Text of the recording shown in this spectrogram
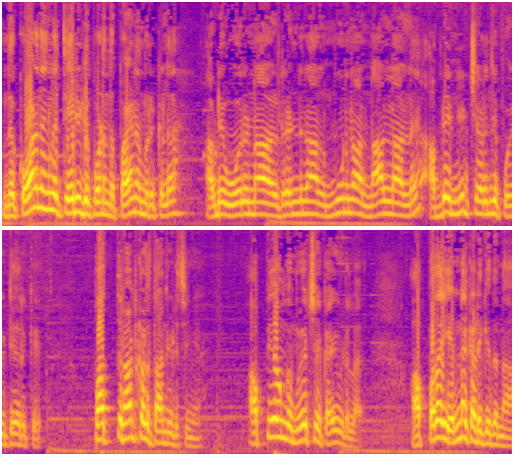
இந்த குழந்தைங்களை தேடிட்டு போன இந்த பயணம் இருக்குல்ல அப்படியே ஒரு நாள் ரெண்டு நாள் மூணு நாள் நாலு நாள்னு அப்படியே நீட்சி அடைஞ்சு போயிட்டே இருக்கு. பத்து நாட்களை தாண்டிடுச்சுங்க. அப்பயே அவங்க முயற்சியை கைவிடலை. அப்போ தான் என்ன கிடைக்குதுன்னா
